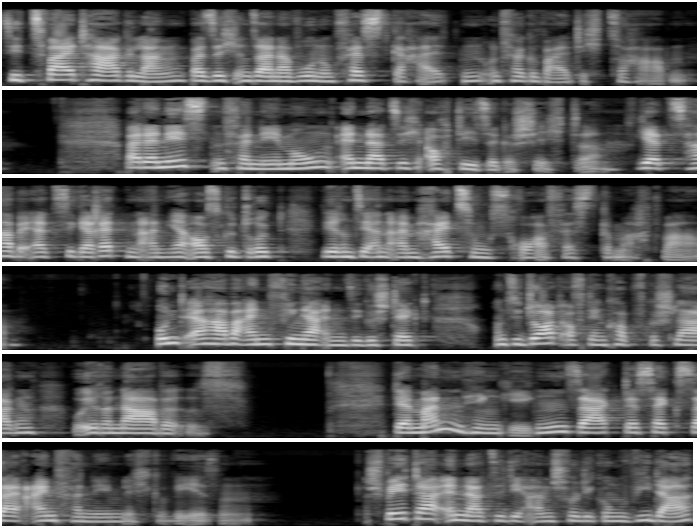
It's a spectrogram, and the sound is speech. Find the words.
sie zwei Tage lang bei sich in seiner Wohnung festgehalten und vergewaltigt zu haben. Bei der nächsten Vernehmung ändert sich auch diese Geschichte. Jetzt habe er Zigaretten an ihr ausgedrückt, während sie an einem Heizungsrohr festgemacht war. Und er habe einen Finger in sie gesteckt und sie dort auf den Kopf geschlagen, wo ihre Narbe ist. Der Mann hingegen sagt, der Sex sei einvernehmlich gewesen. Später ändert sie die Anschuldigung wieder.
